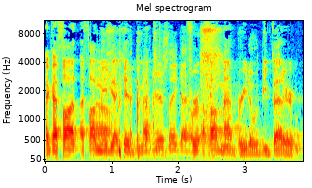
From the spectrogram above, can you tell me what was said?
Like I thought, I thought maybe I could. Matt, For your sake, I for, hope I thought Matt Breida would be better.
